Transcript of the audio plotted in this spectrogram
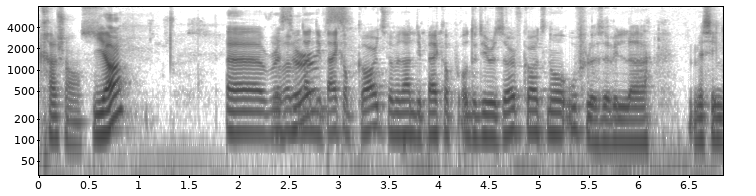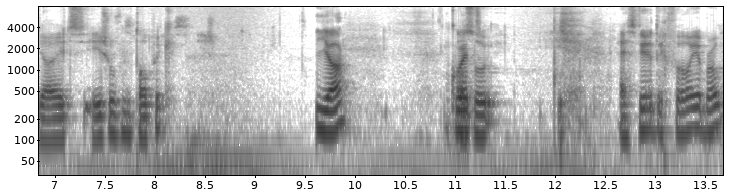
keine Chance. Ja. Äh, wenn wir dann die. Backup Guards, wenn wir dann die Backup oder die Reserve Guards noch auflösen, weil äh, wir sind ja jetzt eh schon auf dem Topic. Ja. Gut. Also, es wird dich freuen, Bro.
